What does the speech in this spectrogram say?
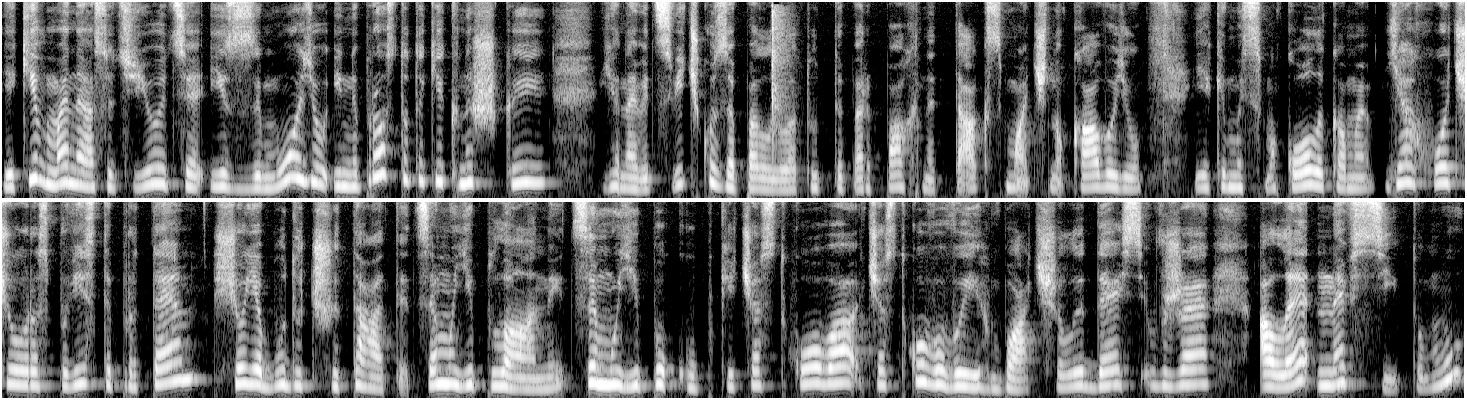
які в мене асоціюються із зимою, і не просто такі книжки. Я навіть свічку запалила. Тут тепер пахне так смачно кавою, якимись смаколиками. Я хочу розповісти про те, що я буду читати. Це мої плани, це мої покупки частково. Частково ви їх бачили десь вже, але не всі. Тому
